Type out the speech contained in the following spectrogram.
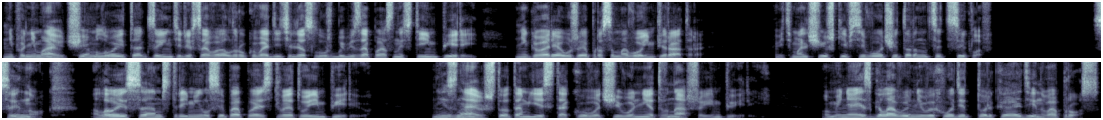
«Не понимаю, чем Лой так заинтересовал руководителя службы безопасности империи, не говоря уже про самого императора. Ведь мальчишки всего 14 циклов». «Сынок, Лой сам стремился попасть в эту империю. Не знаю, что там есть такого, чего нет в нашей империи. У меня из головы не выходит только один вопрос.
